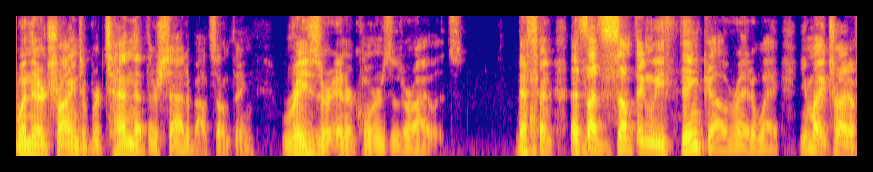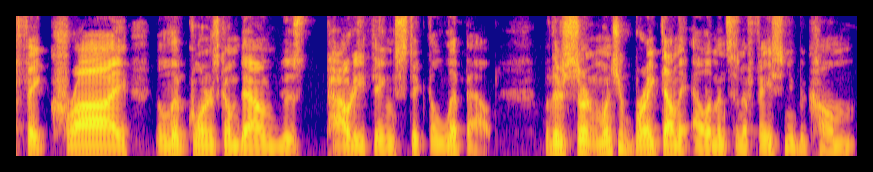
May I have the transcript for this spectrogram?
when they're trying to pretend that they're sad about something, raise their inner corners of their eyelids. That's not, that's not hmm. something we think of right away. You might try to fake cry, the lip corners come down, this pouty thing, stick the lip out. But there's certain once you break down the elements in a face and you become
